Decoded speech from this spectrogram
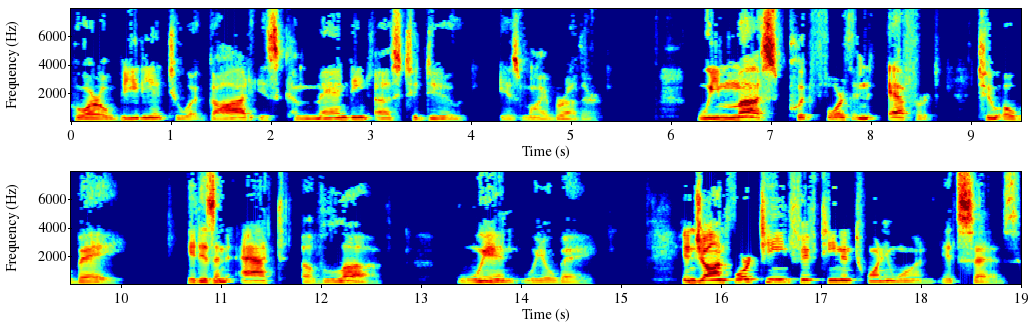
who are obedient to what God is commanding us to do is my brother. We must put forth an effort to obey. It is an act of love when we obey. In John 14, 15, and 21, it says,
